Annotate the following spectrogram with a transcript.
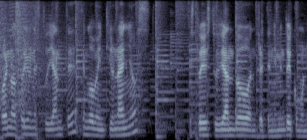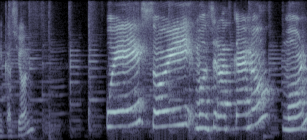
bueno, soy un estudiante, tengo 21 años. Estoy estudiando entretenimiento y comunicación. Pues soy Montserrat Cano, Mon,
